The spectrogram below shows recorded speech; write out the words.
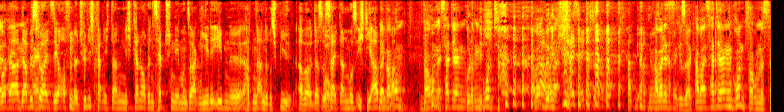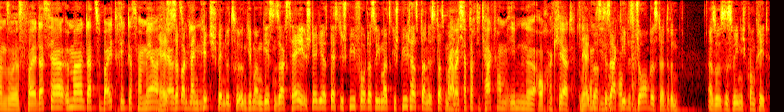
aber da, ein- da bist du halt sehr offen. Natürlich kann ich dann, ich kann auch Inception nehmen und sagen, jede Ebene hat ein anderes Spiel. Aber das ist halt, dann muss ich die Arbeit Nee, warum? machen. Warum? Es hat ja einen, einen Grund. Aber, aber, Scheiße, hätte ich das mal, hat, mir- hat mir aber, das, das, er gesagt. aber es hat ja einen Grund, warum das dann so ist, weil das ja immer dazu beiträgt, dass man mehr ja, es ist aber kein Pitch, wenn du zu irgendjemandem gehst und sagst, hey, stell dir das beste Spiel vor, das du jemals gespielt hast, dann ist das Ja, aber ich habe doch die Tagtraumebene auch erklärt. Ja, du hast gesagt, so jedes Genre ist da drin. Also es ist wenig konkret.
